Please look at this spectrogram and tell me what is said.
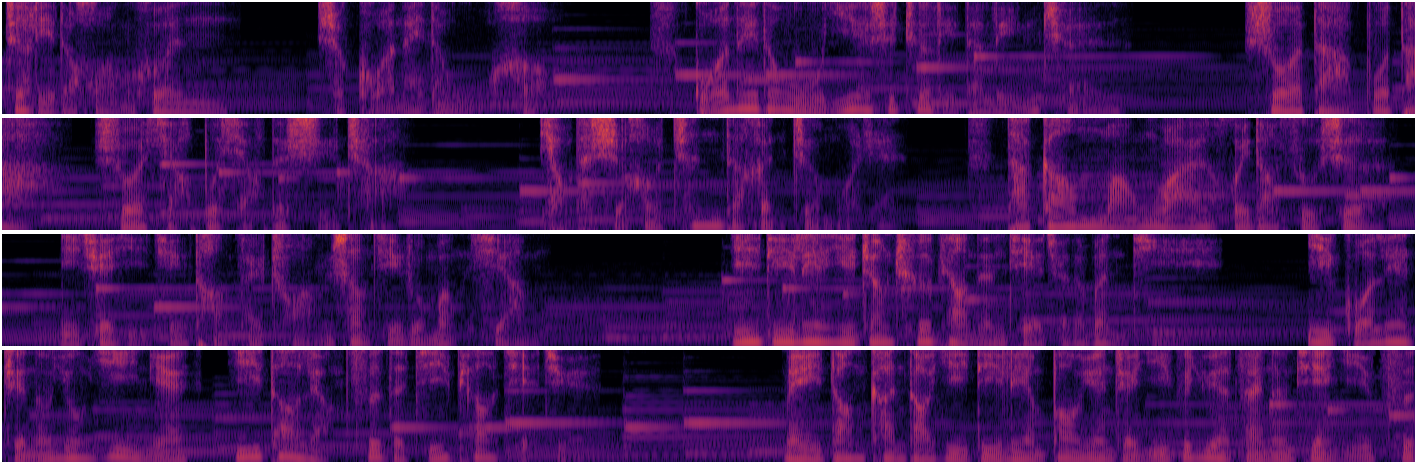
这里的黄昏是国内的午后，国内的午夜是这里的凌晨。说大不大，说小不小的时差，有的时候真的很折磨人。他刚忙完回到宿舍，你却已经躺在床上进入梦乡。异地恋一张车票能解决的问题，异国恋只能用一年一到两次的机票解决。每当看到异地恋抱怨着一个月才能见一次，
